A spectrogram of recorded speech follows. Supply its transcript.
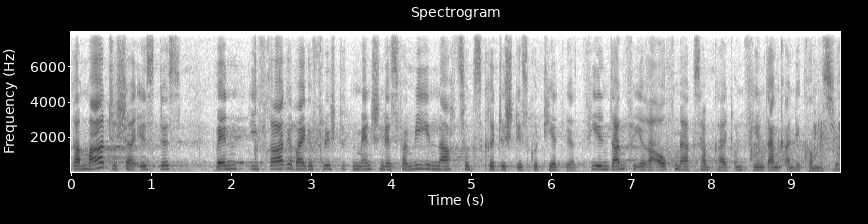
dramatischer ist es, wenn die Frage bei geflüchteten Menschen des Familiennachzugs kritisch diskutiert wird. Vielen Dank für Ihre Aufmerksamkeit und vielen Dank an die Kommission.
